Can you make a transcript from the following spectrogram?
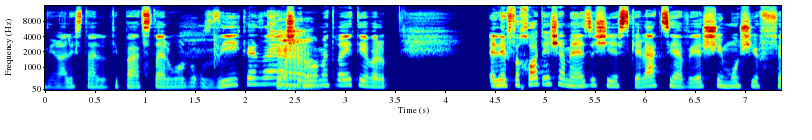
נראה לי סטייל, טיפה סטייל World War Z כזה, כן. שלא באמת ראיתי, אבל... לפחות יש שם איזושהי אסקלציה ויש שימוש יפה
